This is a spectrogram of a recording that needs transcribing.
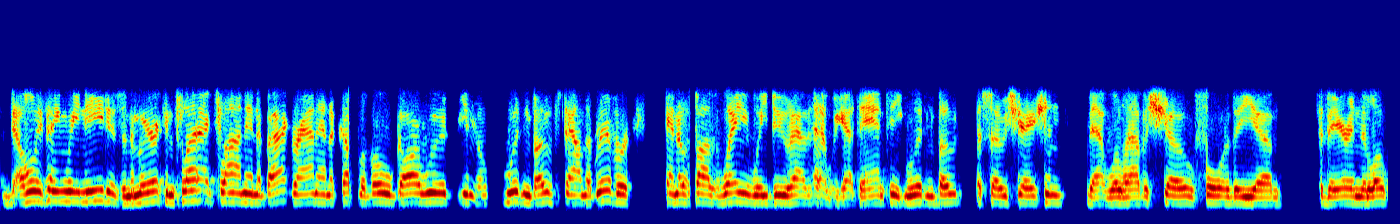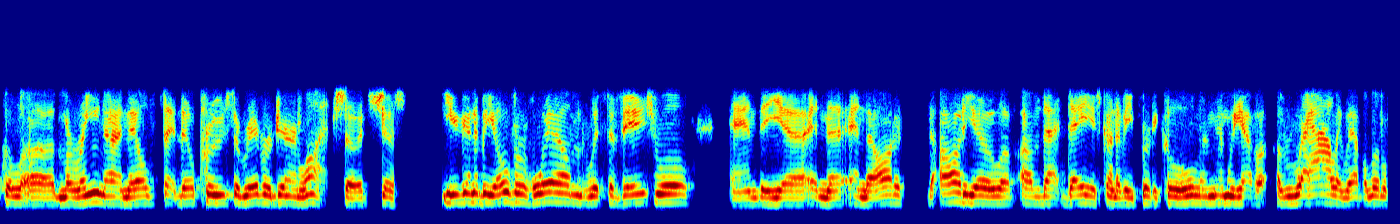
The only thing we need is an American flag flying in the background and a couple of old Garwood, you know, wooden boats down the river. And oh, by the way, we do have that. We got the Antique Wooden Boat Association that will have a show for the um, there in the local uh, marina, and they'll they'll cruise the river during lunch. So it's just you're going to be overwhelmed with the visual and the uh, and the and the audio the audio of, of that day is going to be pretty cool. And then we have a, a rally. We have a little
